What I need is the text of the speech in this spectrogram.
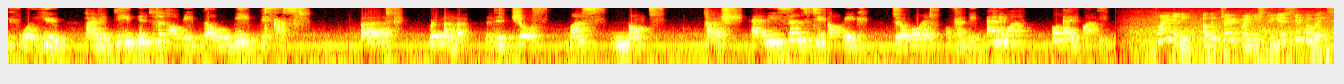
before you diving deep into the topic that will be discussed. But Remember that the jokes must not touch any sensitive topic to avoid offending anyone or anybody. Finally, our third point is to use simple words.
